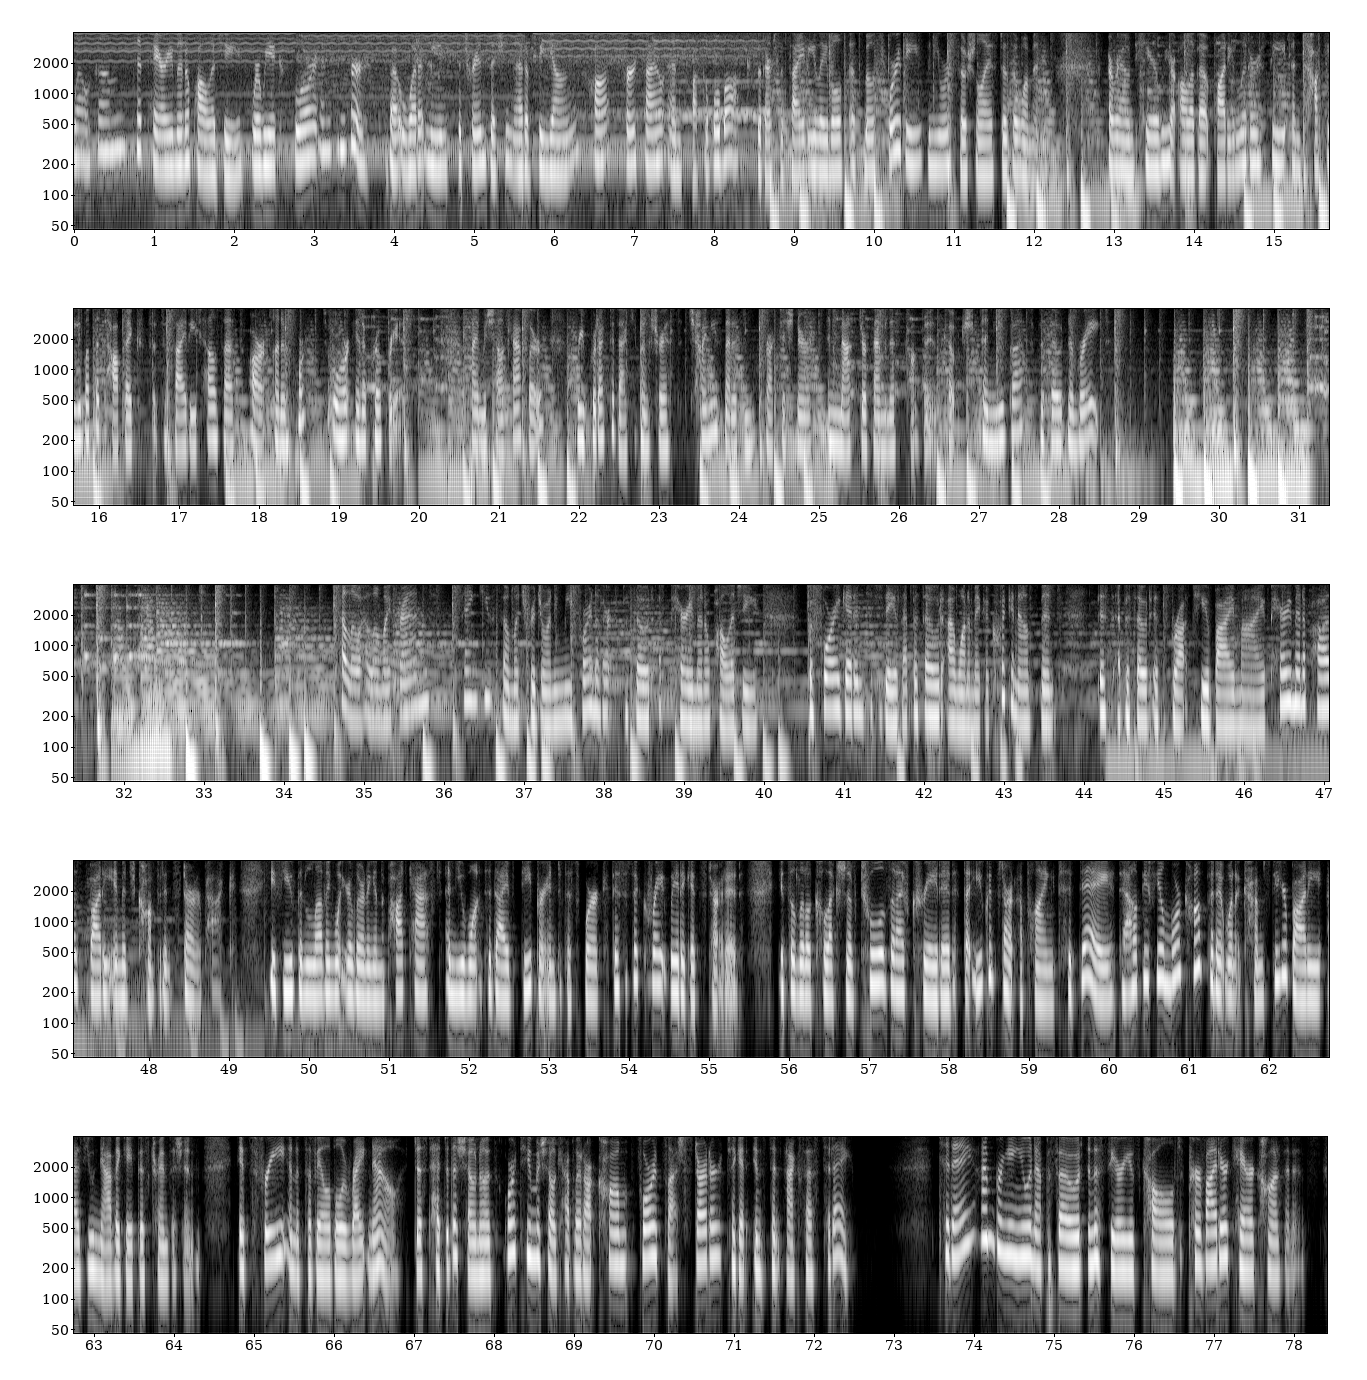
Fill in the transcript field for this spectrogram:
Welcome to Perimenopology, where we explore and converse about what it means to transition out of the young, hot, fertile, and fuckable box that our society labels as most worthy when you were socialized as a woman. Around here, we are all about body literacy and talking about the topics that society tells us are unimportant or inappropriate. I'm Michelle Kapler, reproductive acupuncturist, Chinese medicine practitioner, and master feminist confidence coach. And you've got episode number eight. Hello, hello, my friend. Thank you so much for joining me for another episode of Perimenopology. Before I get into today's episode, I want to make a quick announcement. This episode is brought to you by my Perimenopause Body Image Confidence Starter Pack. If you've been loving what you're learning in the podcast and you want to dive deeper into this work, this is a great way to get started. It's a little collection of tools that I've created that you can start applying today to help you feel more confident when it comes to your body as you navigate this transition. It's free and it's available right now. Just head to the show notes or to michellekapler.com forward slash starter to get instant access today. Today, I'm bringing you an episode in a series called Provider Care Confidence.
